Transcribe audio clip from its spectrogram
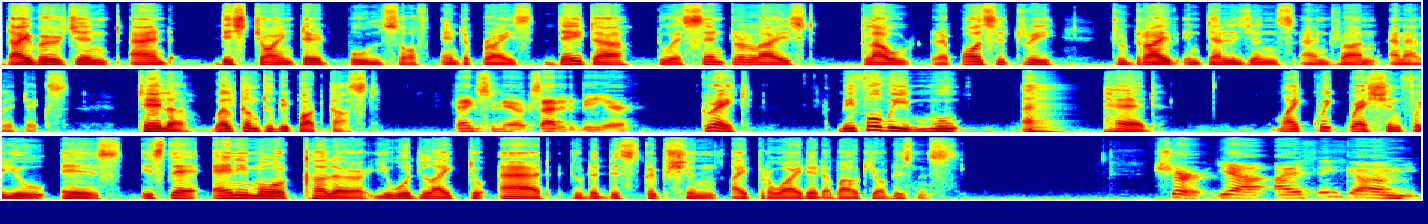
divergent, and disjointed pools of enterprise data to a centralized cloud repository to drive intelligence and run analytics. Taylor, welcome to the podcast. Thanks, Sunil. Excited to be here. Great. Before we move ahead, my quick question for you is, is there any more color you would like to add to the description I provided about your business? Sure. Yeah, I think um,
